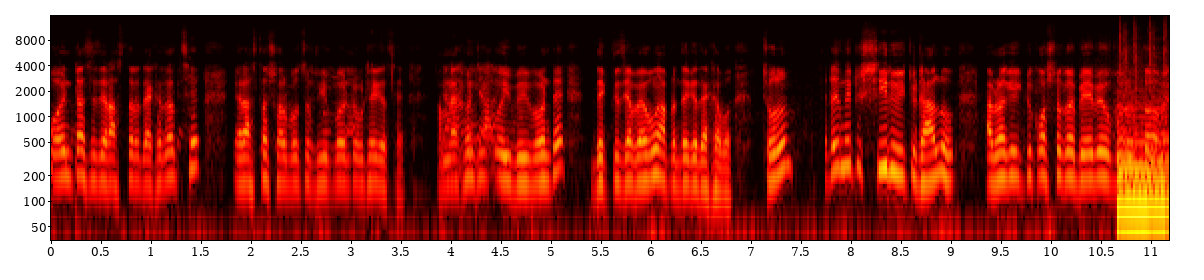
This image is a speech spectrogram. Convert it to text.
পয়েন্ট আছে যে রাস্তাটা দেখা যাচ্ছে এই রাস্তার সর্বোচ্চ ভিউ পয়েন্টে উঠে গেছে। আমরা এখন ঠিক ওই ভিউ পয়েন্টে দেখতে যাব এবং আপনাদেরকে দেখাবো। চলুন, এটা কিন্তু একটু সিঁড়ি একটু ঢালু। আপনাকে একটু কষ্ট করে বেয়ে বেয়ে উপরে উঠতে হবে।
